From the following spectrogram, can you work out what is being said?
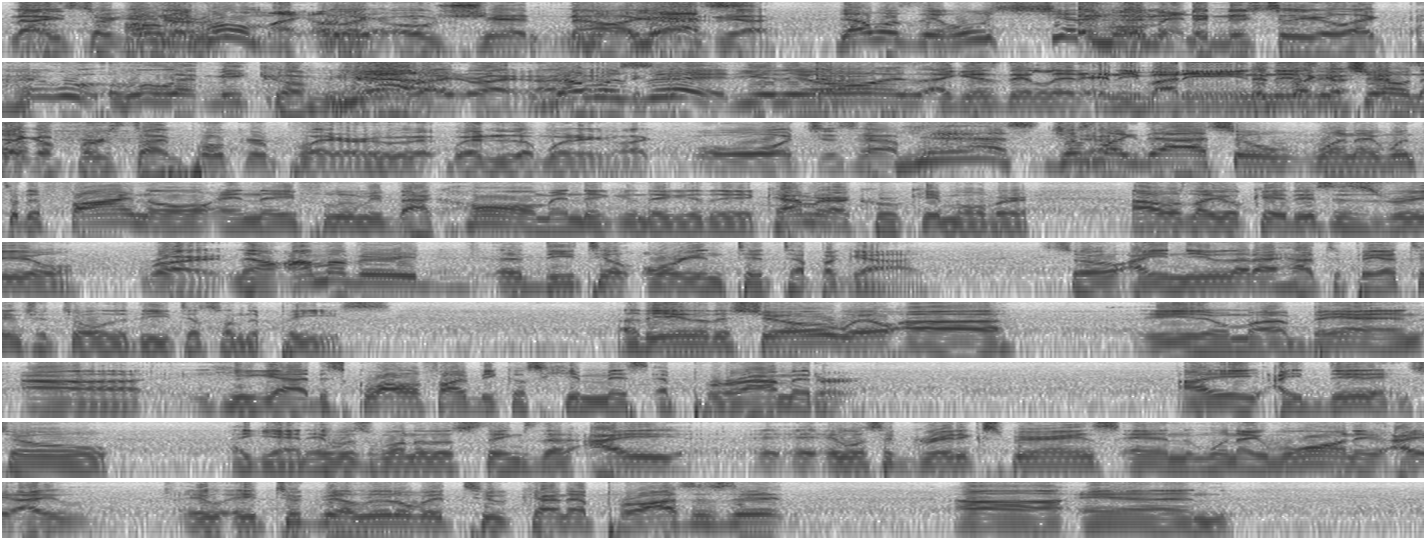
Now you start Oh, getting nervous. oh, my- You're oh, like, yeah. oh shit! Now I yes, got yeah. that was the oh shit And- and moment. initially, you're like, who, who let me come here? yeah, Right. Right. That I- was it. You know, I guess they let anybody in It's this like a, show. it's now. like a first-time poker player who ended up winning. Like, oh, what just happened? Yes, just Yeah. like that. So when I went to the final and they flew me back home and the, the, the camera crew came over, I was like, okay, this is real. Right. Now I'm a very uh, detail-oriented type of guy, so I knew that I had to pay attention to all the details on the piece. At the end of the show, well, uh, you know, my Ben, uh, he got disqualified because he missed a parameter. I I didn't. So again, it was one of those things that I. It, it was a great experience, and when I won, it, I, I it, it took me a little bit to kind of process it, uh, and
